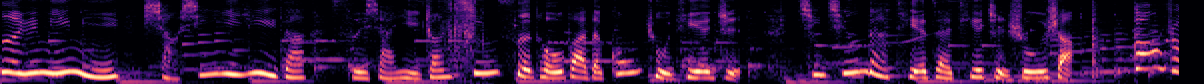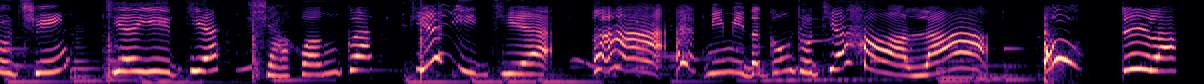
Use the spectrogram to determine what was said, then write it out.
鳄鱼米米小心翼翼地撕下一张金色头发的公主贴纸，轻轻地贴在贴纸书上。公主裙贴一贴，小皇冠贴一贴，哈哈！米米的公主贴好啦。哦，对了，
